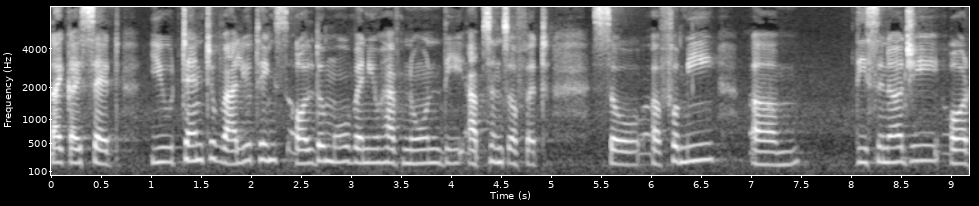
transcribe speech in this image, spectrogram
like I said, you tend to value things all the more when you have known the absence of it. So uh, for me, um, the synergy or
